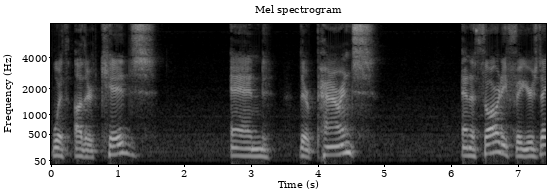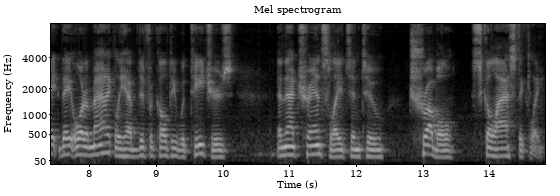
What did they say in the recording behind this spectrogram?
with other kids and their parents and authority figures, they, they automatically have difficulty with teachers And that translates into trouble scholastically.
